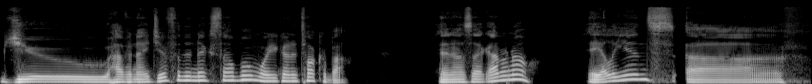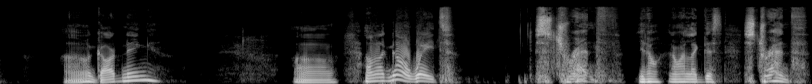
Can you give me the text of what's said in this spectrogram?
you have an idea for the next album? What are you going to talk about?" And I was like, "I don't know, aliens, uh, I don't know, gardening." Uh, I'm like, "No, wait." Strength, you know, and I went like this, strength.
